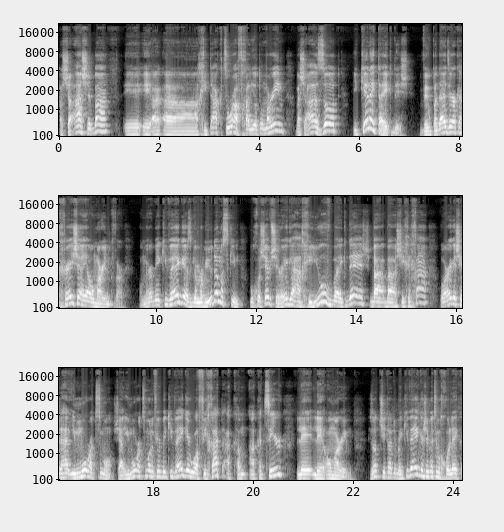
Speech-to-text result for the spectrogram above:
השעה שבה אה, החיטה הקצורה הפכה להיות עומרים, בשעה הזאת היא כן הייתה הקדש, והוא פדה את זה רק אחרי שהיה עומרים כבר. אומר רבי עקיבא אז גם רבי יהודה מסכים. הוא חושב שרגע החיוב בהקדש, בשכחה, הוא הרגע של ההימור עצמו. שההימור עצמו לפי רבי עקיבא אגה הוא הפיכת הקציר לעומרים. זאת שיטת רבי עקיבא אגה שבעצם חולק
